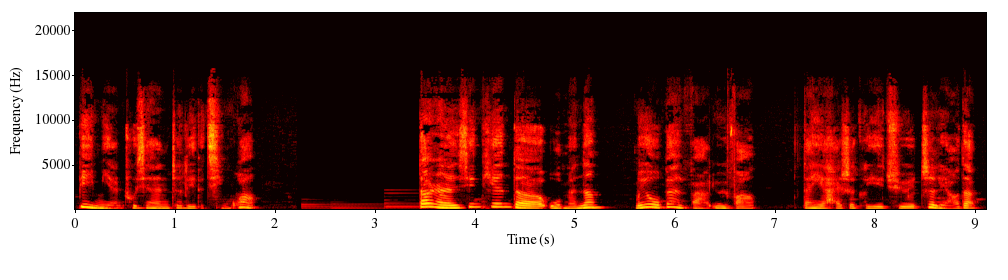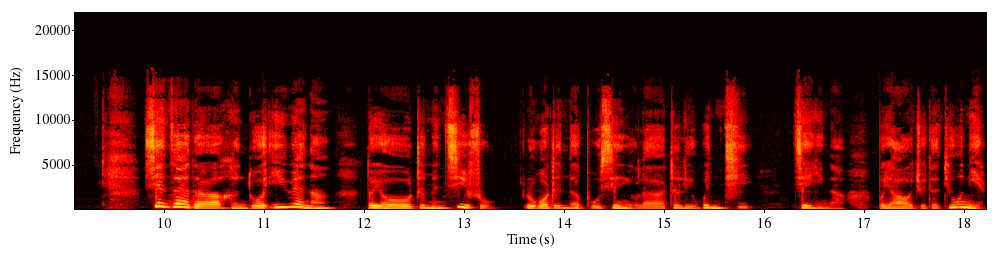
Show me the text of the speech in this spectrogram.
避免出现这类的情况。当然，先天的我们呢没有办法预防，但也还是可以去治疗的。现在的很多医院呢都有这门技术。如果真的不幸有了这类问题，建议呢不要觉得丢脸，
